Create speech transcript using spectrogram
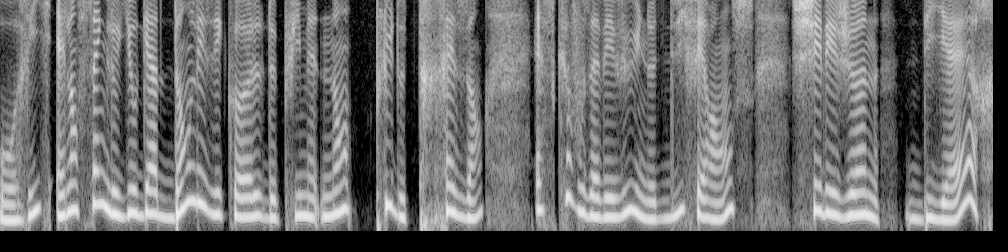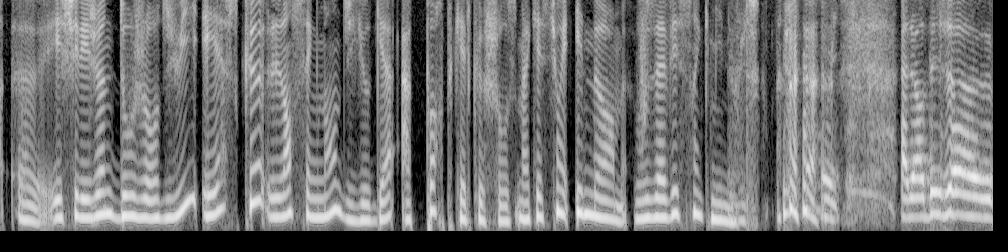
au RI. Elle enseigne le yoga dans les écoles depuis maintenant plus de 13 ans. Est-ce que vous avez vu une différence chez les jeunes d'hier euh, et chez les jeunes d'aujourd'hui? Et est-ce que l'enseignement du yoga apporte quelque chose? Ma question est énorme. Vous avez cinq minutes. Alors déjà, euh,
